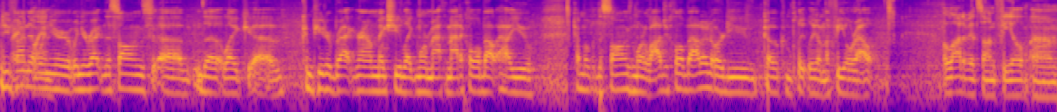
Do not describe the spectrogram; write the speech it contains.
do you find that when you're when you're writing the songs, uh, the like uh, computer background makes you like more mathematical about how you come up with the songs, more logical about it, or do you go completely on the feel route? a lot of it's on feel um,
